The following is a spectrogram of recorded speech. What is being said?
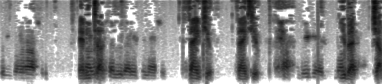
for your generosity. Anytime. Send you that information. Thank you. Thank you. Be good. Bye. You bet. Ciao.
